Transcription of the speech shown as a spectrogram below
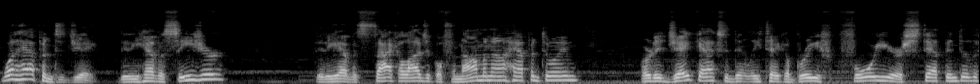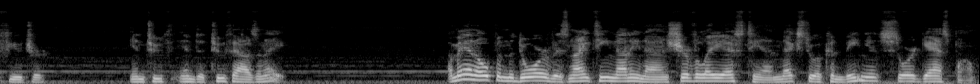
What happened to Jake? Did he have a seizure? Did he have a psychological phenomena happen to him? Or did Jake accidentally take a brief four year step into the future into, into 2008? A man opened the door of his 1999 Chevrolet S10 next to a convenience store gas pump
